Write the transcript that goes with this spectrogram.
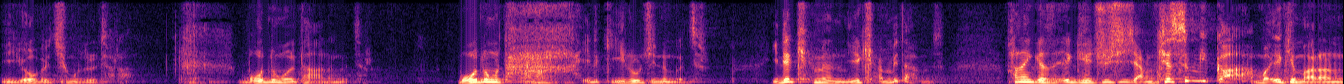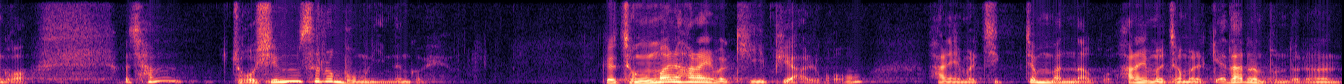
이 욥의 친구들처럼 모든 걸 다 아는 것처럼 모든 걸 다 이렇게 이루어지는 것처럼 이렇게 하면 이렇게 합니다 하면서 하나님께서 이렇게 해주시지 않겠습니까? 뭐 이렇게 말하는 거 참 조심스러운 부분이 있는 거예요. 그래서 정말 하나님을 깊이 알고 하나님을 직접 만나고 하나님을 정말 깨달은 분들은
